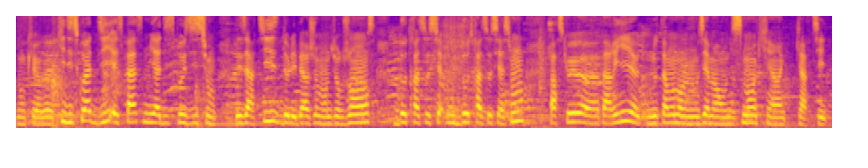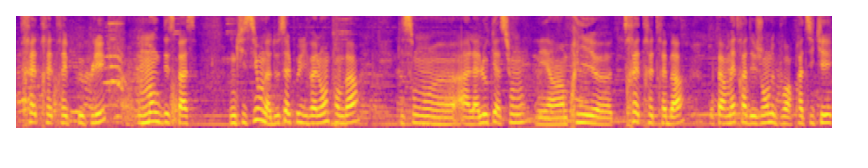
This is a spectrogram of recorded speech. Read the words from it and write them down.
Donc euh, qui dit squat dit espace mis à disposition des artistes, de l'hébergement d'urgence, d'autres ou d'autres associations, parce que à Paris, notamment dans le 11e arrondissement, qui est un quartier très très très peuplé, on manque d'espace. Donc ici on a deux salles polyvalentes en bas qui sont à la location, mais à un prix très très très bas pour permettre à des gens de pouvoir pratiquer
